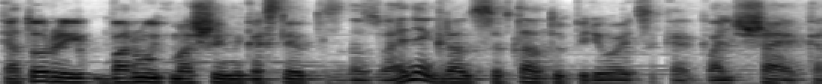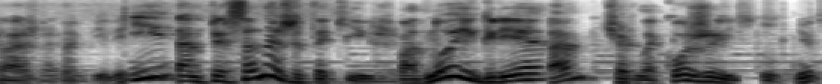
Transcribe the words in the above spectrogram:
который ворует машины, как следует из названия. Grand Theft Auto переводится как «большая кража автомобилей». И там персонажи такие же. В одной игре там чернокожий ступник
